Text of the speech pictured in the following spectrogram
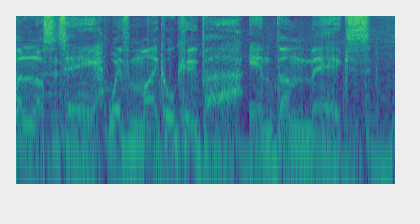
Velocity with Michael Cooper in the mix.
